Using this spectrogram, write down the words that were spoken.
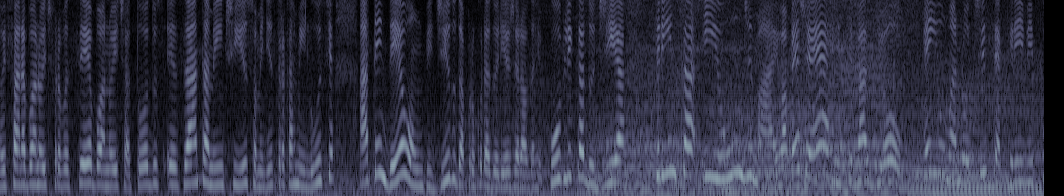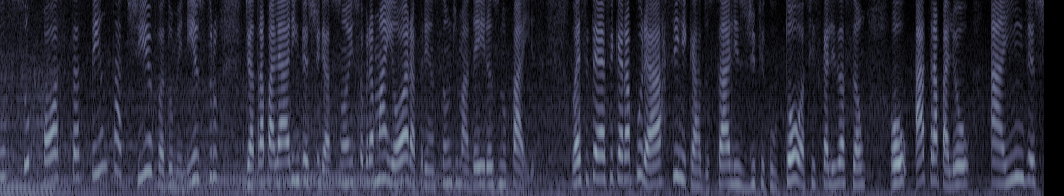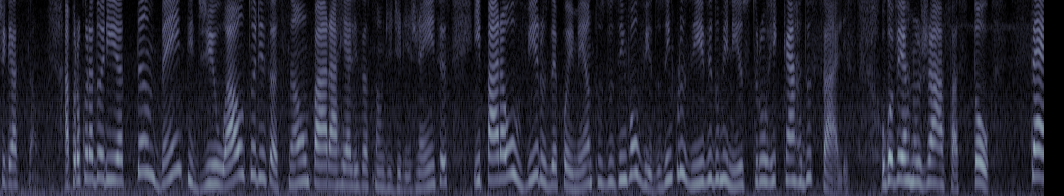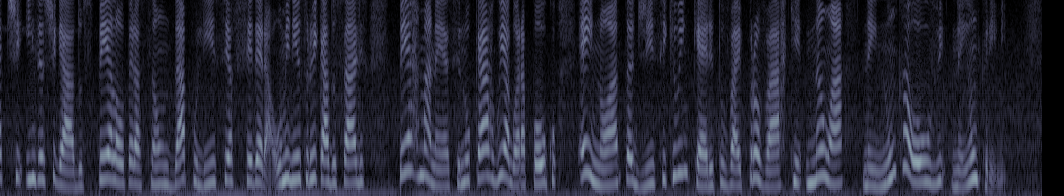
Oi, Fara, boa noite para você, boa noite a todos. Exatamente isso, a ministra Carmen Lúcia atendeu a um pedido da Procuradoria-Geral da República do dia 31 de maio. A PGR se baseou em uma notícia-crime por suposta tentativa do ministro de atrapalhar investigações sobre a maior apreensão de madeiras no país. O STF quer apurar se Ricardo Salles dificultou a fiscalização ou atrapalhou a investigação. A Procuradoria também pediu autorização para a realização de diligências e para ouvir os depoimentos dos envolvidos, inclusive do ministro Ricardo Salles. O governo já afastou sete investigados pela operação da Polícia Federal. O ministro Ricardo Salles permanece no cargo e agora há pouco, em nota, disse que o inquérito vai provar que não há nem nunca houve nenhum crime.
